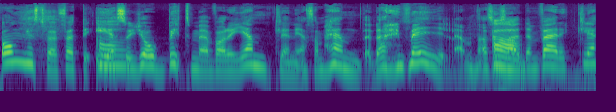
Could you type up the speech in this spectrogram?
ångest för. För att det är Ja. så jobbigt med vad det egentligen är som händer där i mejlen. Alltså så här, den verkliga,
